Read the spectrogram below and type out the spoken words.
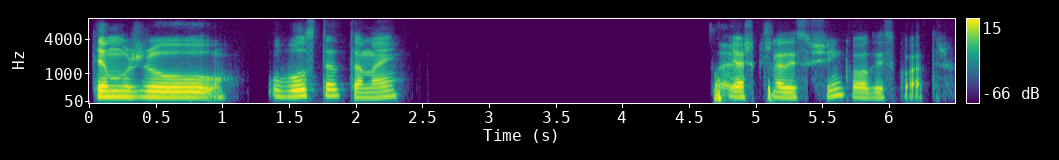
Temos o, o Boosted também. Certo. E acho que já disse 5 ou disse 4.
